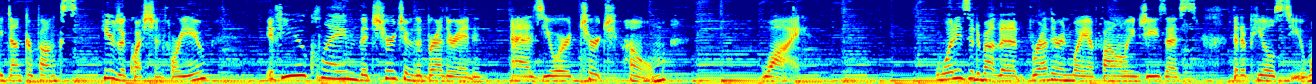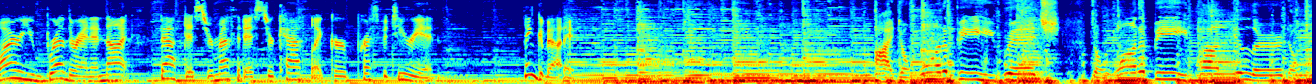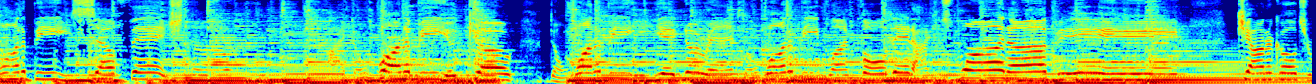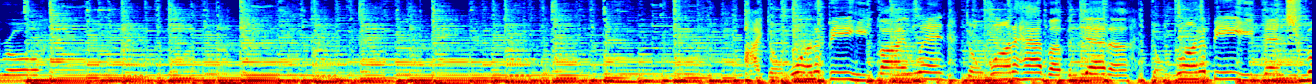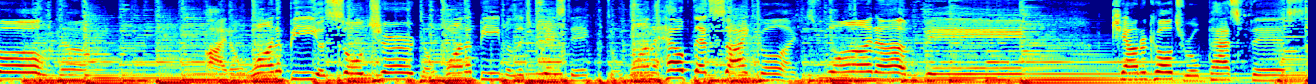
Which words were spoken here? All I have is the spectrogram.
Hey, Dunker Punks, here's a question for you. If you claim the Church of the Brethren as your church home, why? What is it about the Brethren way of following Jesus that appeals to you? Why are you Brethren and not Baptist or Methodist or Catholic or Presbyterian? Think about it. I don't wanna be rich, don't wanna be popular, don't wanna be selfish, no. Wanna be a goat, don't wanna be ignorant, don't wanna be blindfolded, I just wanna be countercultural. I don't wanna be violent, don't wanna have a vendetta, don't wanna be vengeful, no. I don't wanna be a soldier, don't wanna be militaristic, don't wanna help that cycle, I just wanna be a countercultural pacifist.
